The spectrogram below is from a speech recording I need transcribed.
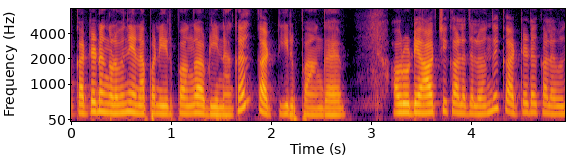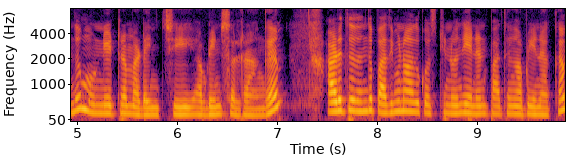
கட்டடங்களை வந்து என்ன பண்ணியிருப்பாங்க அப்படின்னாக்க கட்டியிருப்பாங்க. அவருடைய ஆட்சி காலத்தில் வந்து கட்டடக்கலை வந்து முன்னேற்றம் அடைஞ்சி அப்படின்னு சொல்கிறாங்க அடுத்தது வந்து பதிமூணாவது கொஸ்டின் வந்து என்னென்னு பார்த்தாங்க அப்படின்னாக்கா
